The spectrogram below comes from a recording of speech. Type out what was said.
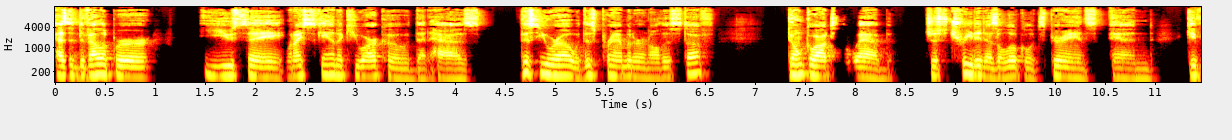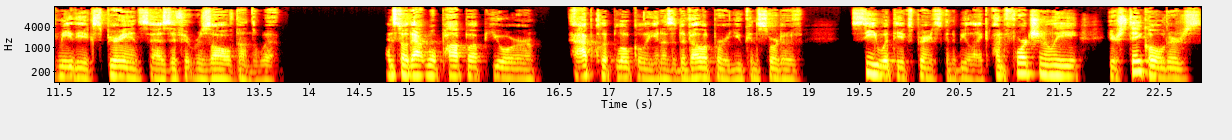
as a developer, you say, when I scan a QR code that has this URL with this parameter and all this stuff, don't go out to the web. Just treat it as a local experience and give me the experience as if it resolved on the web. And so that will pop up your app clip locally. And as a developer, you can sort of see what the experience is going to be like. Unfortunately, your stakeholders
